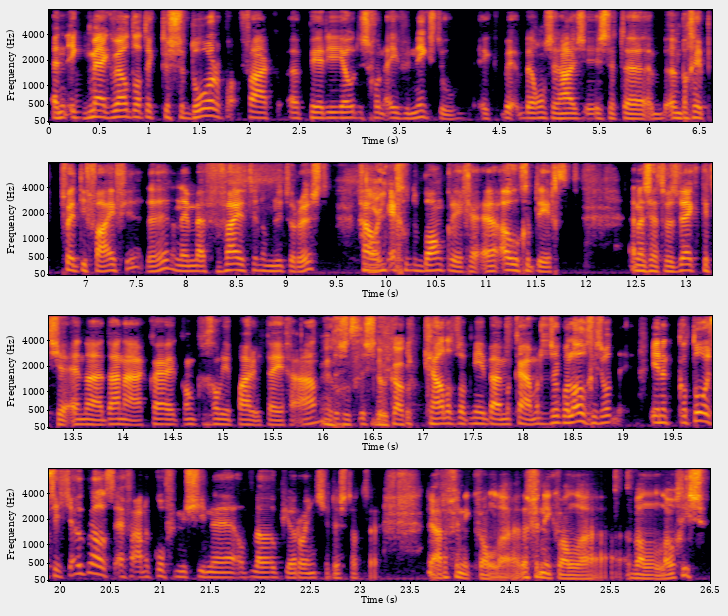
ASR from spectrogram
en ik merk wel dat ik tussendoor vaak eh, periodes gewoon even niks doe. Ik, bij ons in huis is het eh, een begrip 25. hè? Dan nemen we even 25 minuten rust. Gaan we Mooi. ook echt op de bank liggen, en ogen dicht. En dan zetten we het wekkertje. En eh, daarna kan, je, kan ik er gewoon weer een paar uur tegenaan. Heel dus, goed, dus doe ik ook. ik haal het wat meer bij elkaar. Maar dat is ook wel logisch. Want in een kantoor zit je ook wel eens even aan de koffiemachine. Of loop je een rondje. Dus dat, eh, ja, dat vind ik wel, eh, dat vind ik wel, eh, wel logisch.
